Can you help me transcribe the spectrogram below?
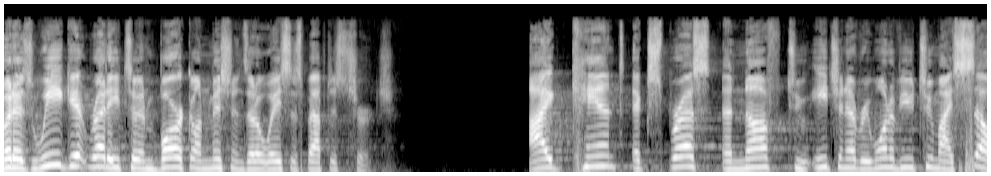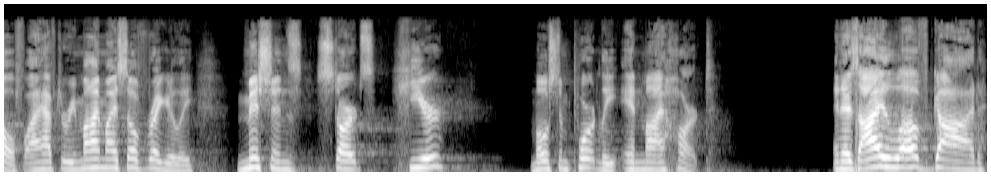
But as we get ready to embark on missions at Oasis Baptist Church, I can't express enough to each and every one of you, to myself. I have to remind myself regularly missions starts here, most importantly, in my heart. And as I love God,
